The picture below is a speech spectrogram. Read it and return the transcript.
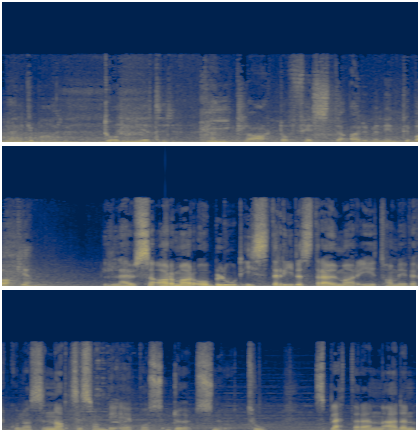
Det er ikke bare dårlige nyheter. Vi klarte å feste armen din tilbake igjen. Løse armer og blod i stride strømmer i Tommy Wirkolas nazizombie-epos 'Dødsnø 2'. Spletteren er den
